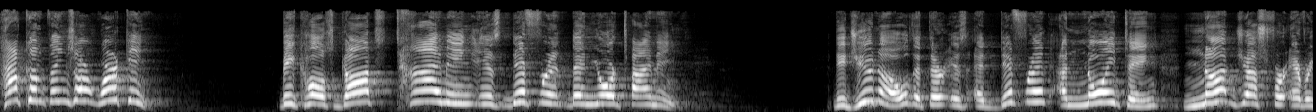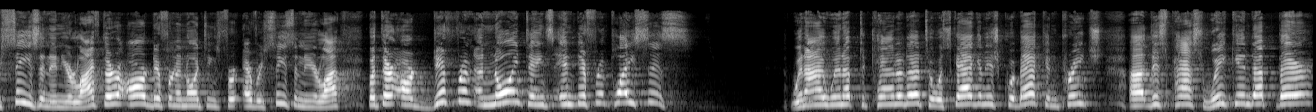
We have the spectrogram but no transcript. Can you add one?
How come things aren't working? Because God's timing is different than your timing. Did you know that there is a different anointing, not just for every season in your life? There are different anointings for every season in your life, but there are different anointings in different places. When I went up to Canada, to Waskaganish, Quebec, and preached uh, this past weekend up there,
